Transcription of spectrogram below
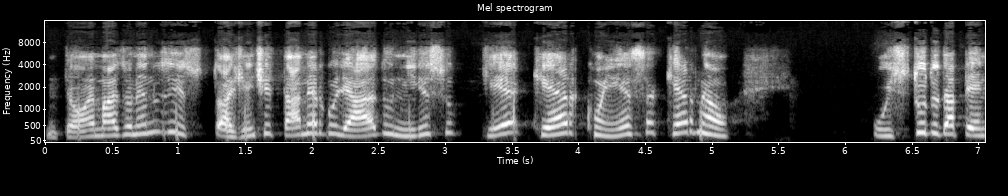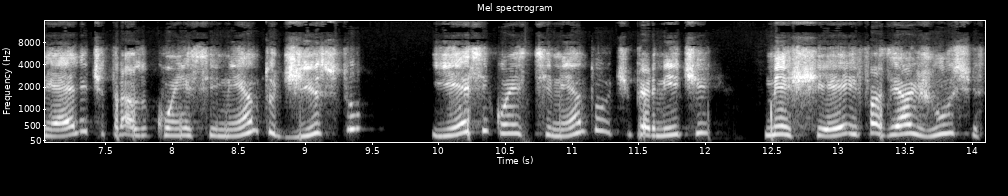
Então é mais ou menos isso. A gente está mergulhado nisso, quer, quer conheça, quer não. O estudo da PNL te traz o conhecimento disso, e esse conhecimento te permite mexer e fazer ajustes.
